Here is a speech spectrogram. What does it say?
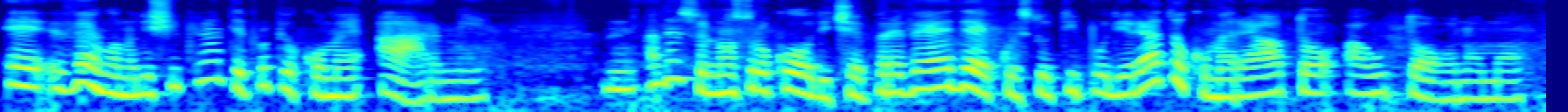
e vengono disciplinate proprio come armi mm, Adesso il nostro codice prevede questo tipo di reato come reato autonomo.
